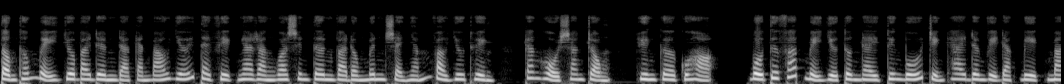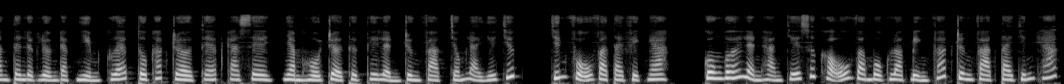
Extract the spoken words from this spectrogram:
Tổng thống Mỹ Joe Biden đã cảnh báo giới tài việt Nga rằng Washington và đồng minh sẽ nhắm vào du thuyền, căn hộ sang trọng, chuyên cơ của họ. Bộ Tư pháp Mỹ giữa tuần này tuyên bố triển khai đơn vị đặc biệt mang tên lực lượng đặc nhiệm Kleptocopter TFKC nhằm hỗ trợ thực thi lệnh trừng phạt chống lại giới chức, chính phủ và tài việt Nga. Cùng với lệnh hạn chế xuất khẩu và một loạt biện pháp trừng phạt tài chính khác,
